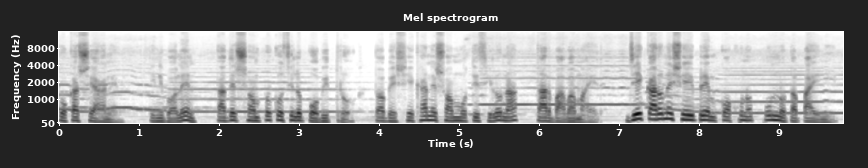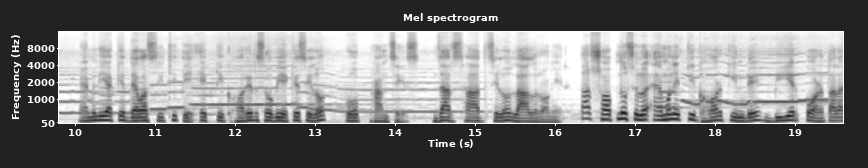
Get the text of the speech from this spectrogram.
প্রকাশ্যে আনেন। তিনি বলেন, তাদের সম্পর্ক ছিল পবিত্র, তবে সেখানে সম্মতি ছিল না তার বাবা মায়ের যে কারণে সেই প্রেম কখনো পূর্ণতা পায়নি। অ্যামিলিয়াকে দেওয়া চিঠিতে একটি ঘরের ছবি এঁকেছিল পোপ ফ্রান্সিস, যার ছাদ ছিল লাল রঙের। তার স্বপ্ন ছিল এমন একটি ঘর কিনবে, বিয়ের পর তারা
